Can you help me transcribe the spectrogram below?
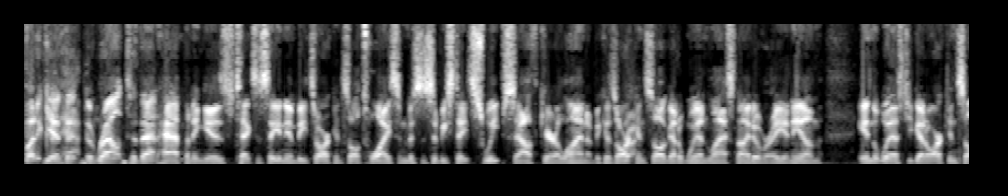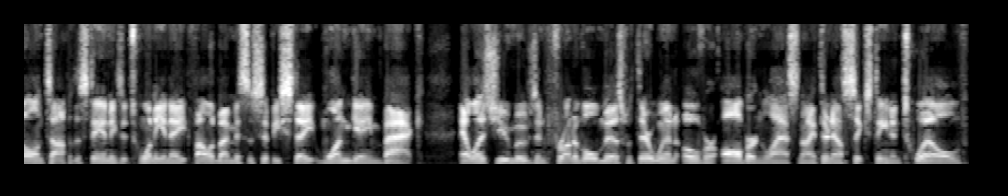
But yeah, the, the, route to that happening is Texas A&M beats Arkansas twice, and Mississippi State sweeps South Carolina because Arkansas right. got a win last night over A&M. In the West, you got Arkansas on top of the standings at 20 and 8, followed by Mississippi State, one game back. LSU moves in front of Ole Miss with their win over Auburn last night. They're now 16 and 12.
